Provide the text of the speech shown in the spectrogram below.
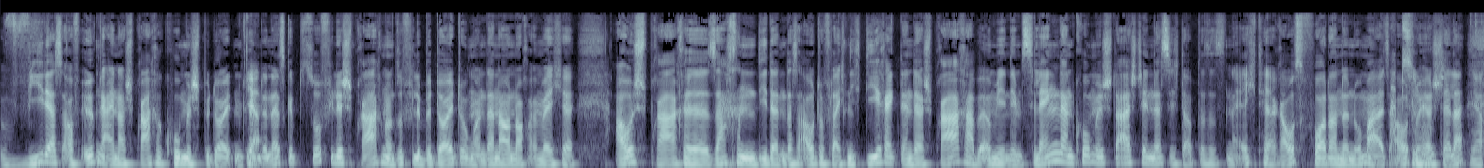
wie das auf irgendeiner Sprache komisch bedeuten könnte. Ja. Ne? Es gibt so viele Sprachen und so viele Bedeutungen und dann auch noch irgendwelche Aussprache, Sachen, die dann das Auto vielleicht nicht direkt in der Sprache, aber irgendwie in dem Slang dann komisch dastehen lässt. Ich glaube, das ist eine echt herausfordernde Nummer als Absolut. Autohersteller. Ja.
